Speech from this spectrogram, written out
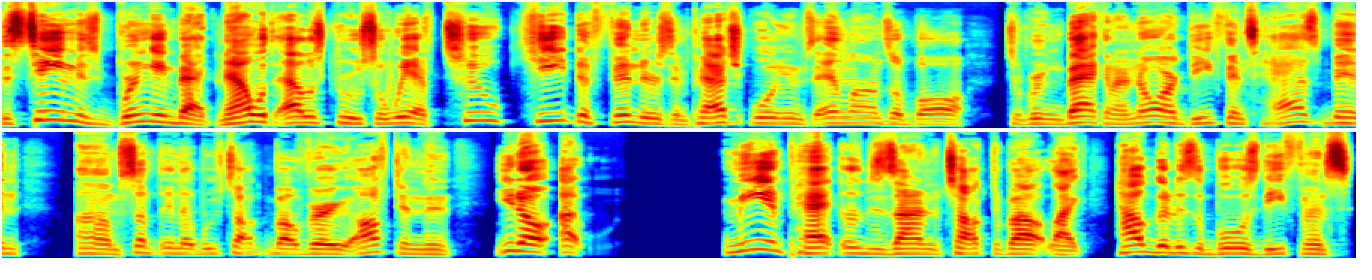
this team is bringing back now with Alex Cruz. So we have two key defenders in Patrick Williams and Lonzo Ball to bring back. And I know our defense has been um, something that we've talked about very often. And you know, I, me and Pat, the designer, talked about like how good is the Bulls defense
